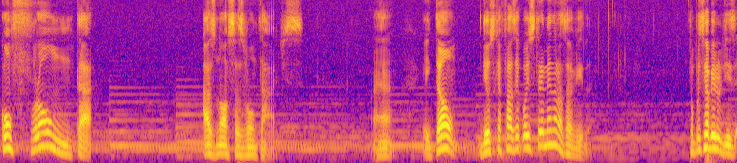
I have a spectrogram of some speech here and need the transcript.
confronta as nossas vontades. É? Então, Deus quer fazer coisas tremendas na nossa vida. Então, por isso que a Bíblia diz:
